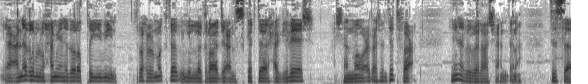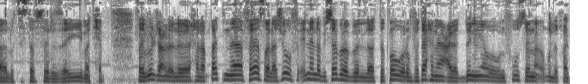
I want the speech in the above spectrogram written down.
يعني أغلب المحامين هذول الطيبين تروح للمكتب يقول لك راجع السكرتير حقي. ليش؟ عشان موعد عشان تدفع. هنا ببلاش عندنا. تسأل وتستفسر زي ما تحب. طيب نرجع لحلقتنا. فيصل أشوف أننا بسبب التطور انفتحنا على الدنيا ونفوسنا أغلقت.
